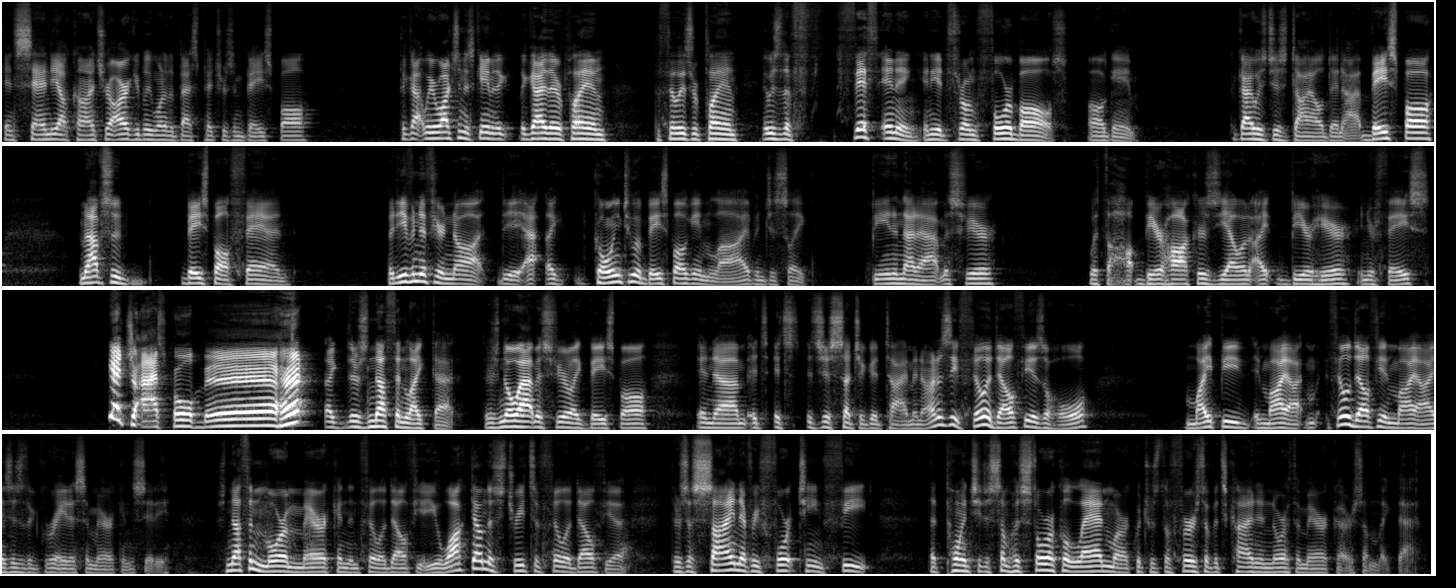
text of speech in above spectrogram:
against Sandy Alcantara, arguably one of the best pitchers in baseball. The guy we were watching this game. The, the guy they were playing, the Phillies were playing. It was the f- fifth inning, and he had thrown four balls all game. The guy was just dialed in. Uh, baseball, I'm an absolute baseball fan, but even if you're not, the like going to a baseball game live and just like being in that atmosphere with the beer hawkers yelling beer here in your face Get your ass cold, man. Like there's nothing like that. There's no atmosphere like baseball, and um, it's it's it's just such a good time. And honestly, Philadelphia as a whole might be in my Philadelphia in my eyes is the greatest American city. There's nothing more American than Philadelphia. You walk down the streets of Philadelphia, there's a sign every 14 feet that points you to some historical landmark, which was the first of its kind in North America or something like that.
